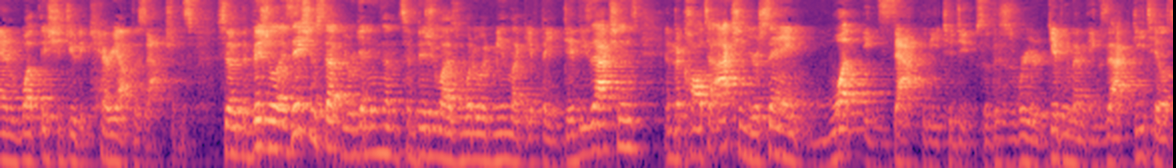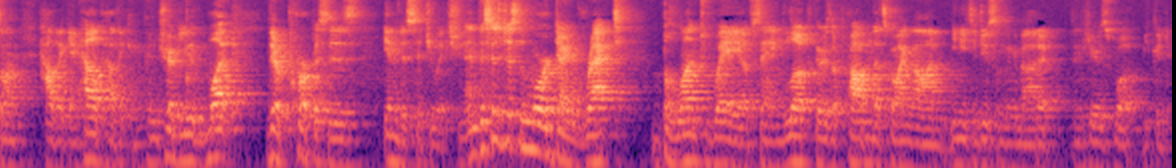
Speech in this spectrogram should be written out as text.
and what they should do to carry out those actions. So the visualization step, you're getting them to visualize what it would mean like if they did these actions. And the call to action, you're saying what exactly to do. So this is where you're giving them exact details on how they can help, how they can contribute, what their purpose is in this situation. And this is just a more direct, blunt way of saying, look, there's a problem that's going on. You need to do something about it. And here's what you could do.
